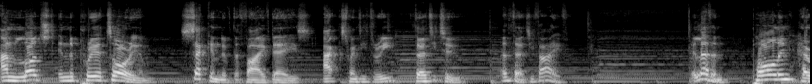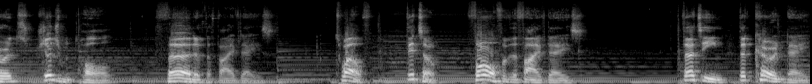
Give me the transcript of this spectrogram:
and lodged in the Praetorium, second of the five days, Acts 23 32 and 35. 11. Paul in Herod's judgment hall, third of the five days. 12. Ditto, fourth of the five days. 13. The current day,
